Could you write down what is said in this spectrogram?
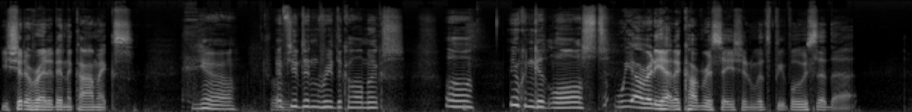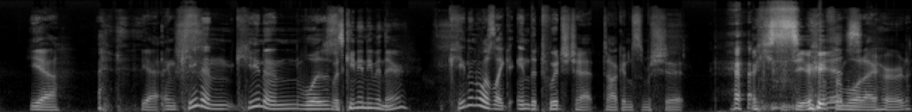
You should have read it in the comics. Yeah. If you didn't read the comics, uh, you can get lost. We already had a conversation with people who said that. Yeah. Yeah, and Keenan Keenan was, Was Keenan even there? Keenan was like in the Twitch chat talking some shit Are you serious? from what I heard.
